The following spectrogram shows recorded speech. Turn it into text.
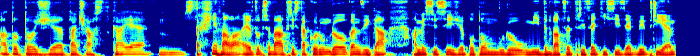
a to to, že ta částka je mm, strašně malá, je to třeba 300 korun do penzíka a myslí si, že potom budou mít 20-30 tisíc jakby příjem,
